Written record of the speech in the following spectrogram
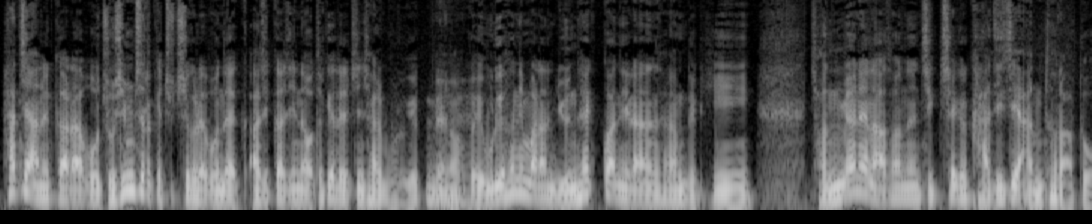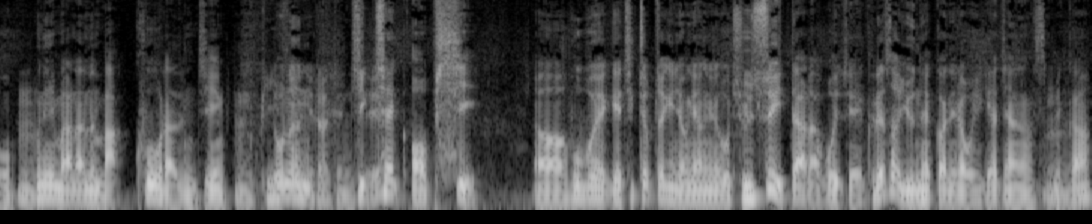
하지 않을까라고 조심스럽게 추측을 해보는데 아직까지는 어떻게 될지는 잘 모르겠고요. 네. 그 우리 흔히 말하는 윤핵관이라는 사람들이 전면에 나서는 직책을 가지지 않더라도 음. 흔히 말하는 마쿠라든지 음, 또는. 직책 없이 어, 후보에게 직접적인 영향력을 줄 수 있다라고 이제 그래서 윤핵관이라고 얘기하지 않았습니까?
